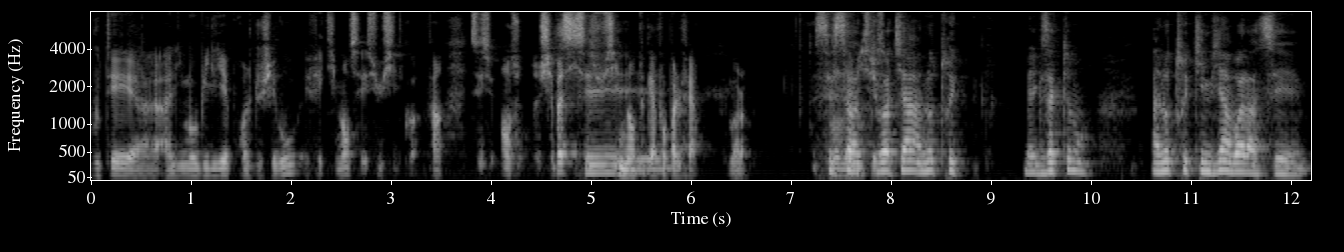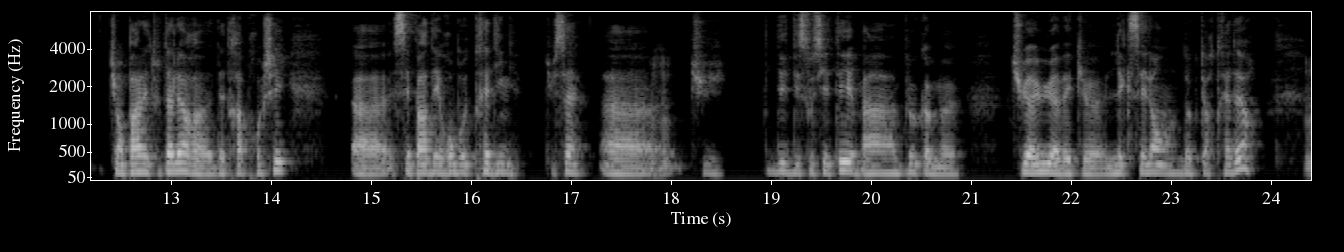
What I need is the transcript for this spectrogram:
goûter à, l'immobilier proche de chez vous, effectivement, c'est suicide. Quoi. Enfin, je sais pas si c'est suicide, mais en tout cas, il faut pas le faire. Voilà. C'est ça. tu vois, tiens, un autre truc. Mais exactement. Un autre truc qui me vient, voilà, c'est. Tu en parlais tout à l'heure euh, d'être approché. c'est par des robots de trading, tu sais. Mmh tu, des, sociétés, bah, un peu comme tu as eu avec l'excellent Dr Trader, mmh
